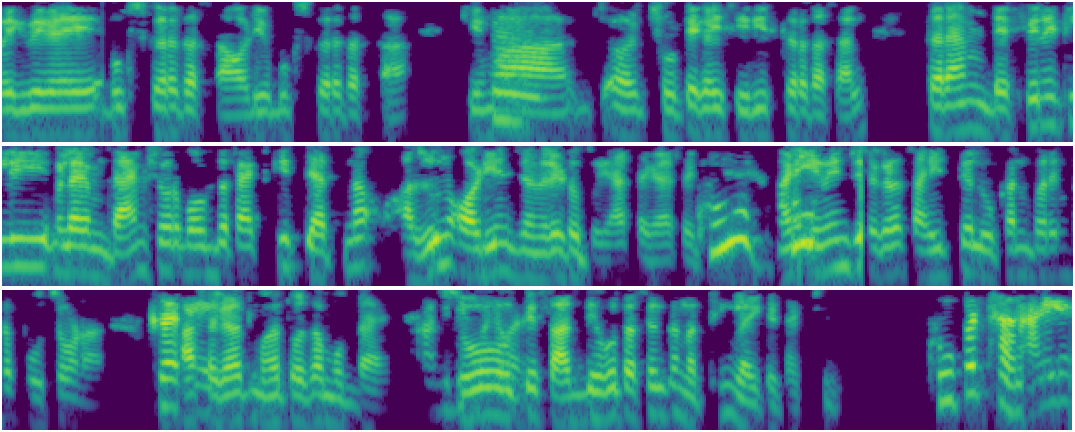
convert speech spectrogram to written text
वेगवेगळे बुक्स करत असता ऑडिओ बुक्स करत असता किंवा छोटे काही सिरीज करत असाल तर आय एम डेफिनेटली मला I am damn sure about the fact की त्यातनं अजून ऑडियन्स जनरेट होतो या सगळ्यासाठी आणि इव्हन जे सगळं साहित्य लोकांपर्यंत पोहोचवणं हा. सगळ्यात महत्त्वाचा मुद्दा आहे सो. ते साध्य होत असेल तर नथिंग लाईक इट ऍक्च्युली खूपच छान. आणि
